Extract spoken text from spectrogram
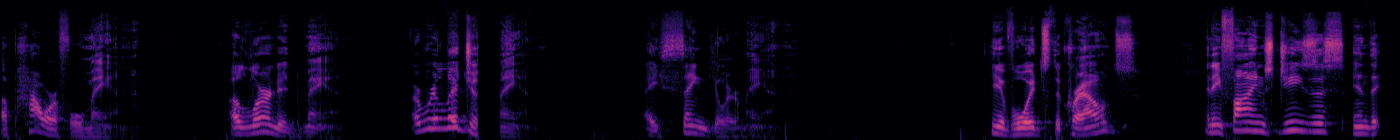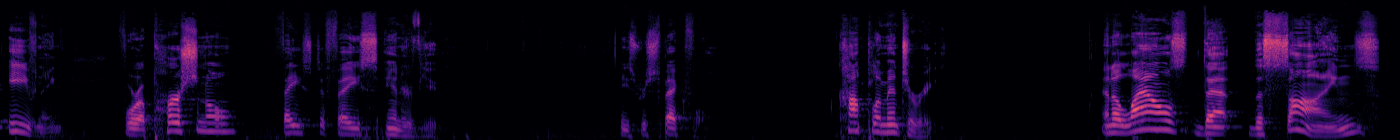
A powerful man, a learned man, a religious man a singular man. He avoids the crowds and he finds Jesus in the evening for a personal, face to face interview. He's respectful, complimentary, and allows that the signs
